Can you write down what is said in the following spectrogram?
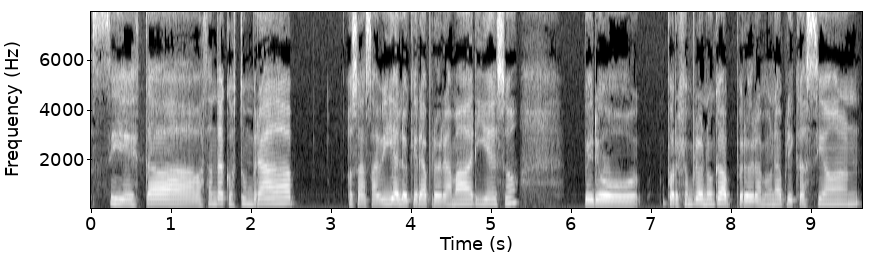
Sí, estaba bastante acostumbrada, o sea, sabía lo que era programar y eso, pero por ejemplo nunca programé una aplicación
